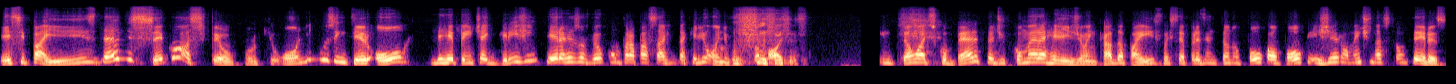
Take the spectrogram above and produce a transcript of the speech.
esse país deve ser gospel, porque o ônibus inteiro, ou de repente a igreja inteira resolveu comprar passagem daquele ônibus. Só pode. Então, a descoberta de como era a religião em cada país foi se apresentando pouco a pouco e geralmente nas fronteiras.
